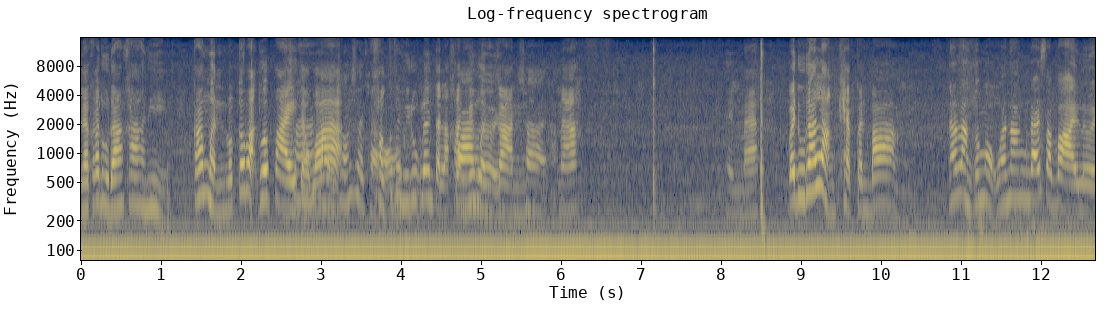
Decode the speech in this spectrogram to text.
แล้วก็ดูด้านข้างนี่ ก็เหมือนรถกระบะทั่วไปใช่แต่ว่าค่ะช่องใส่ของเขาก็จะมีลูกเล่นแต่ละคันไม่เหมือนกันใช่ค่ะนะ เห็นไหมไปดูด้านหลังแคปกันบ้าง ด้านหลังต้องบอกว่านั่งได้สบายเลย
